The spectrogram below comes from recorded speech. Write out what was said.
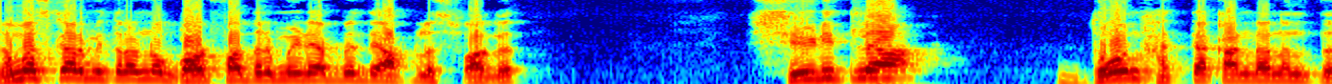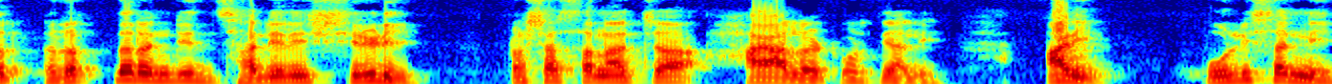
नमस्कार मित्रांनो गॉडफादर मीडियामध्ये आपलं स्वागत. शिर्डीतल्या दोन हत्याकांडानंतर रक्तरंजित झालेली शिर्डी प्रशासनाच्या हाय अलर्टवरती आली आणि पोलिसांनी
